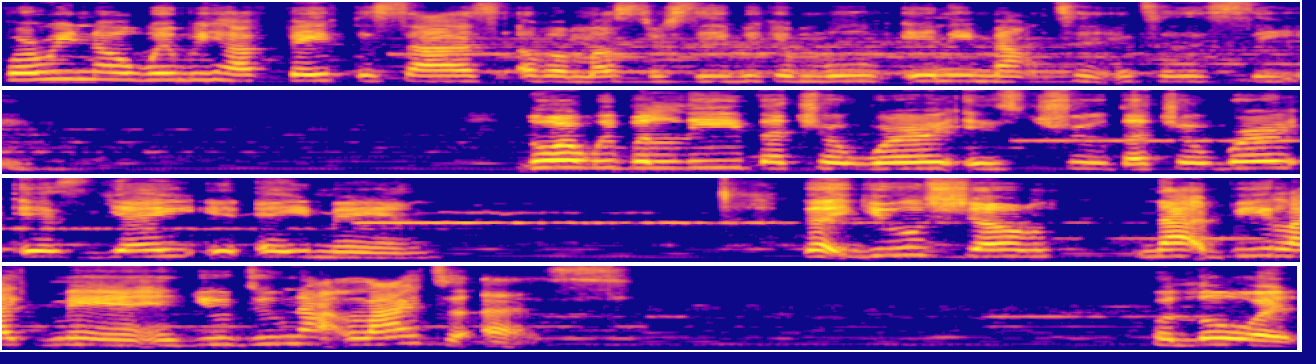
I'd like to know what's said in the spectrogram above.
For we know when we have faith the size of a mustard seed, we can move any mountain into the sea. Lord, we believe that your word is true, that your word is yea and amen. That you shall not be like man and you do not lie to us. For Lord,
